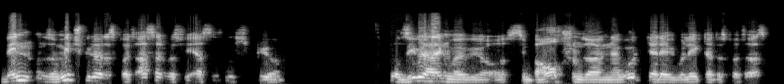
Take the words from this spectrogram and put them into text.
wenn unser Mitspieler das Kreuz Ass hat, was wir erstens nicht für plausibel halten, weil wir aus dem Bauch schon sagen, na gut, der, der überlegt hat, das Kreuz Ass.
